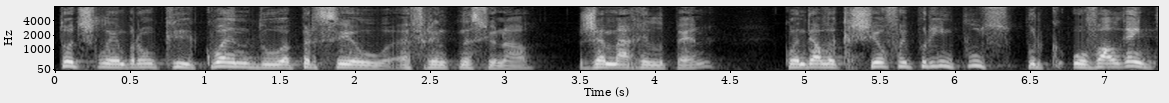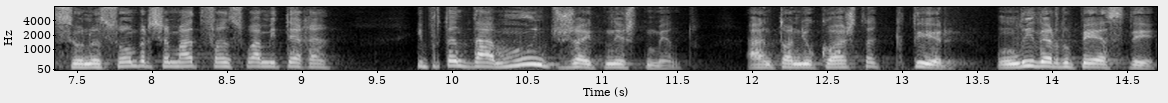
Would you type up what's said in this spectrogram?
Todos se lembram que quando apareceu a Frente Nacional, Jean-Marie Le Pen, quando ela cresceu foi por impulso, porque houve alguém que desceu na sombra chamado François Mitterrand. E, portanto, dá muito jeito neste momento a António Costa que ter um líder do PSD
